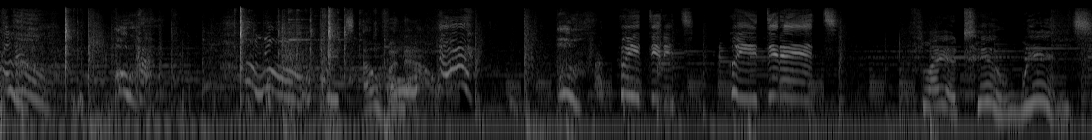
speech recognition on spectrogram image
It's over Aw. now. Ah! We did it! We did it! Player two wins.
